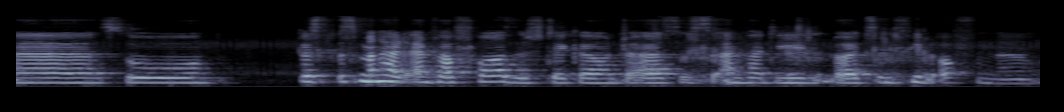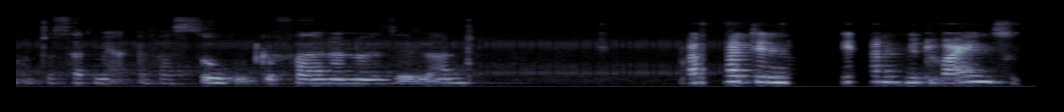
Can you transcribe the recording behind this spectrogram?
äh, so, das ist man halt einfach vorsichtiger und da ist es einfach, die Leute sind viel offener und das hat mir einfach so gut gefallen an Neuseeland. Was hat denn Neuseeland mit Wein zu tun?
